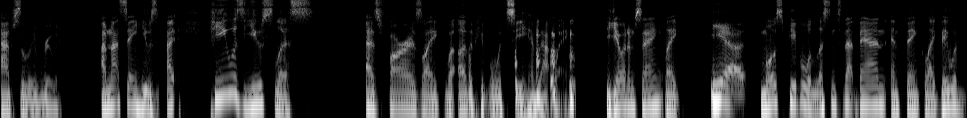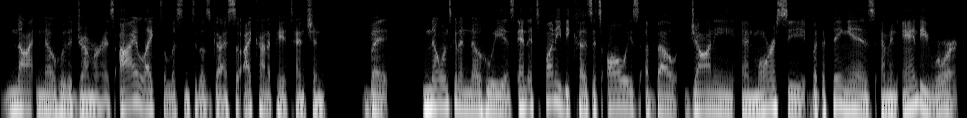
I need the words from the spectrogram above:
absolutely rude. I'm not saying he was. I he was useless as far as like what other people would see him that way. You get what I'm saying? Like Yeah. most people would listen to that band and think like they would not know who the drummer is. I like to listen to those guys, so I kind of pay attention, but no one's gonna know who he is. And it's funny because it's always about Johnny and Morrissey. But the thing is, I mean, Andy Rourke,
